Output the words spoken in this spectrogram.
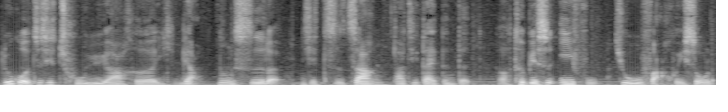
如果这些厨余啊和饮料弄湿了，那些纸张、垃圾袋等等啊，特别是衣服，就无法回收了。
